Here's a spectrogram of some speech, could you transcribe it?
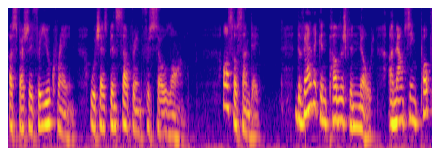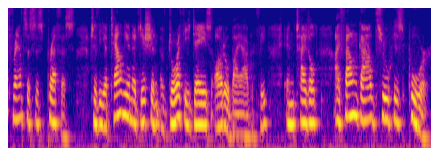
especially for Ukraine, which has been suffering for so long. Also, Sunday, the Vatican published a note announcing Pope Francis's preface to the Italian edition of Dorothy Day's autobiography entitled I Found God Through His Poor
